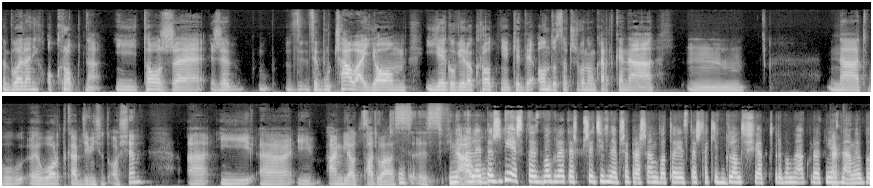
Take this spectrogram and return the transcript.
no była dla nich okropna. I to, że, że wy- wybuczała ją i jego wielokrotnie, kiedy on dostał czerwoną kartkę na, mm, na to był e, World Cup 98 a, i, i Anglia odpadła z, z No finału. ale też wiesz, to jest w ogóle też przeciwne, przepraszam, bo to jest też taki wgląd w świat, którego my akurat nie Tak. znamy, bo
